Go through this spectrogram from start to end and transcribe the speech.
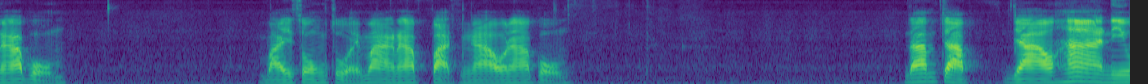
นะครับผมใบทรงสวยมากนะครับ ปัดเงานะครับผม ด้ามจับยาว 5 นิ้ว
